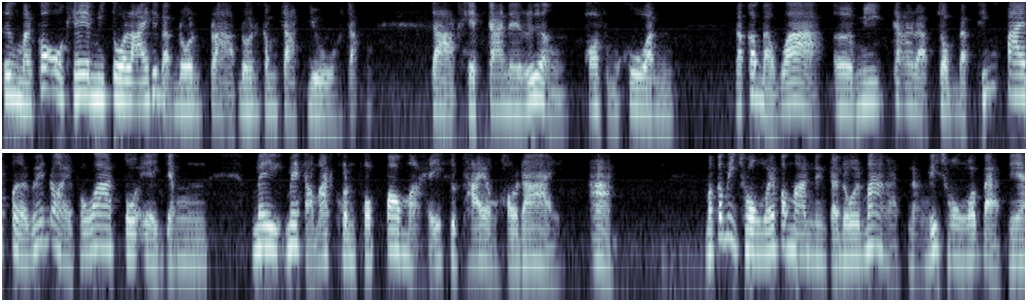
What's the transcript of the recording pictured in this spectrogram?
ซึ่งมันก็โอเคมีตัวร้ายที่แบบโดนปราบโดนกำจัดอยู่จากจากเหตุการณ์ในเรื่องพอสมควร แล้วก็แบบว่าเออมีการแบบจบแบบทิ้งปลายเปิดไว้หน่อย เพราะว่าตัวเอกยังไม่ไม่สามารถค้นพบเป้าหมายสุดท้ายของเขาได้อะมันก็มีชงไว้ประมาณหนึ่งแต่โดยมากอะหนังที่ชงไว้แบบเนี้ย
